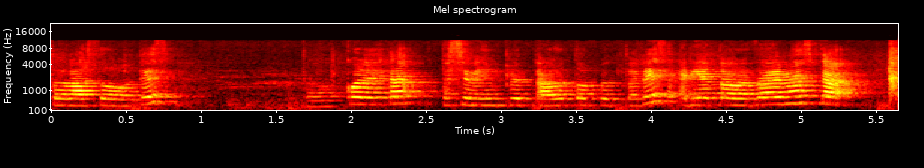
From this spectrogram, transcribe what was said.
とだそうです。これが私のインプットアウトプットです。ありがとうございました。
